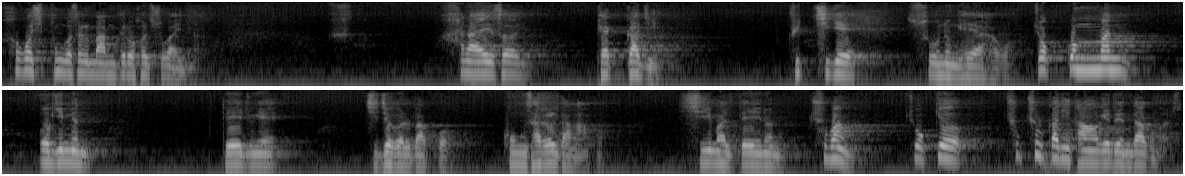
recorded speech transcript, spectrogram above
하고 싶은 것을 마음대로 할 수가 있나? 하나에서 백가지 규칙에 순응해야 하고 조금만 어기면 대중의 지적을 받고 공사를 당하고 심할 때에는 추방 쫓겨 축출까지 당하게 된다고 말씀.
